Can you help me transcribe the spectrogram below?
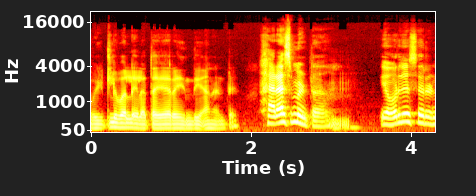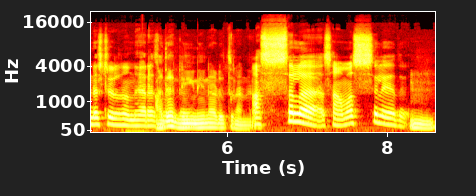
వీటి వల్ల ఇలా తయారైంది అని అంటే? హెరాస్మెంట్ ఎవరు చేశారు ఇండస్ట్రీలో నన్ను హెరాస్మెంట్ నేను అడుగుతున్నాను. అస్సలు సమస్య లేదు. ఉమ్.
